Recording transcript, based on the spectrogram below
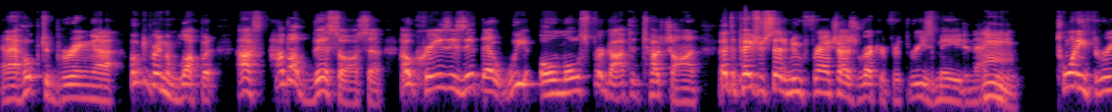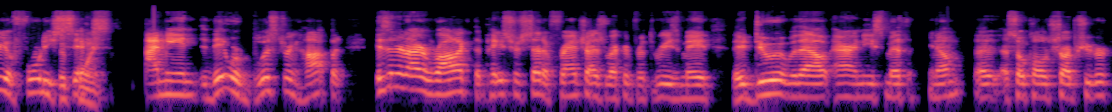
and I hope to bring uh, hope to bring them luck. But Alex, how about this also? How crazy is it that we almost forgot to touch on that the Pacers set a new franchise record for threes made in that mm. game, twenty three of forty six. I mean, they were blistering hot, but isn't it ironic the Pacers set a franchise record for threes made? They do it without Aaron Nesmith, you know, a, a so-called sharpshooter,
